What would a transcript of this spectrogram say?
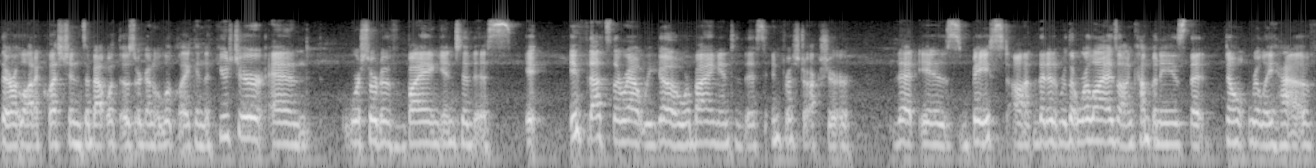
There are a lot of questions about what those are going to look like in the future, and we're sort of buying into this. It, if that's the route we go, we're buying into this infrastructure that is based on that, it, that relies on companies that don't really have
